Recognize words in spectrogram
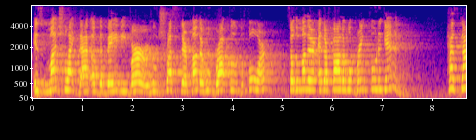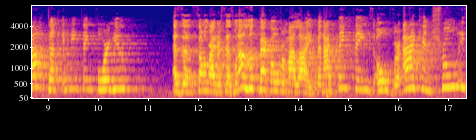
is much like that of the baby bird who trusts their mother who brought food before, so the mother and their father will bring food again. Has God done anything for you? As the songwriter says, when I look back over my life and I think things over, I can truly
